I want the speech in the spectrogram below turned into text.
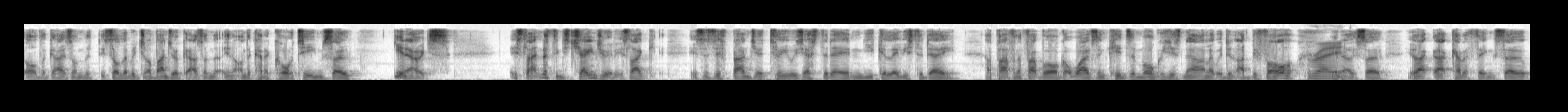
All the guys on the it's all the original banjo guys on the you know, on the kind of core team. So you know, it's it's like nothing's changed really. It's like it's as if Banjo-Tooie was yesterday and Yooka-Laylee's today. Apart from the fact we've all got wives and kids and mortgages now, and like we didn't have before. Right. You know, so that that kind of thing. So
